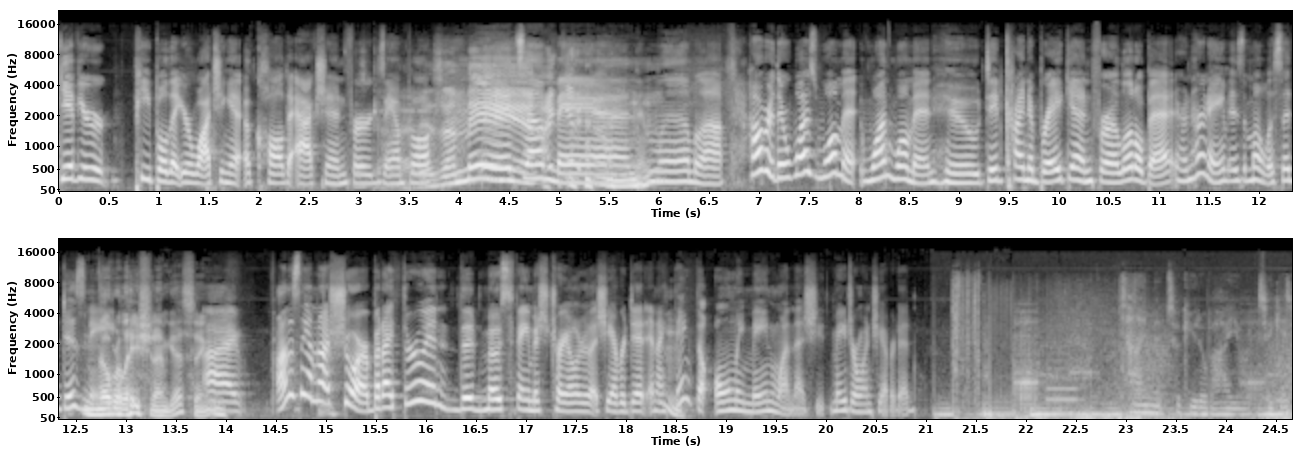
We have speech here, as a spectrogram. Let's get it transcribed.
give your people that you're watching it a call to action, for example. is a man. It's I a get it. man. blah blah. However, there was woman one woman who did kind of break in for a little bit, and her name is Melissa Disney. No relation, I'm guessing. I honestly I'm not sure, but I threw in the most famous trailer that she ever did, and I Hmm. think the only main one that she major one she ever did. Time it took you to buy your ticket.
